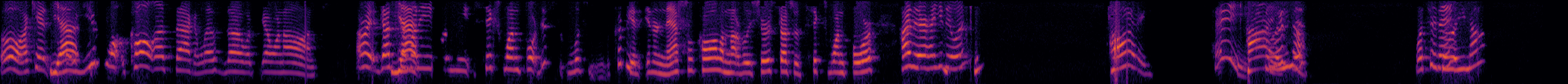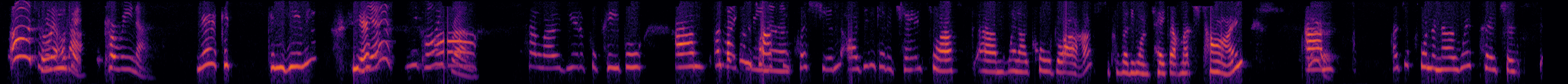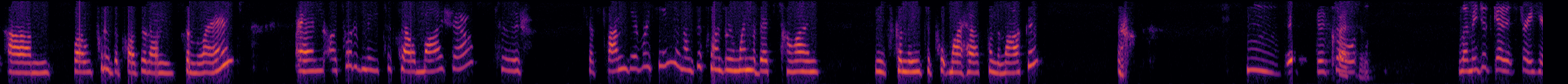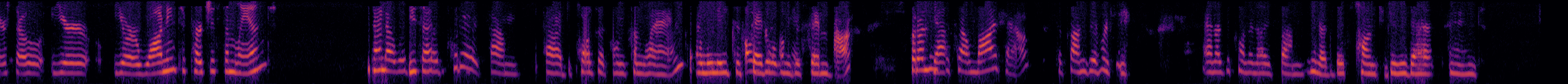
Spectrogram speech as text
Oh, I can't. Yeah. uh, You call, call us back and let us know what's going on. All right. Got Yes. somebody from the six one four. This looks could be an international call. I'm not really sure. It starts with six one four. Hi there. How you doing? Hi. Hey. Hi. Who is Serena. this? What's your name? Serena? Oh, Serena. Serena. Okay. Karina. Yeah, can, can you hear me? Yes. Yes. Where are you calling Oh, from? Hello, beautiful people. Um, I just Hi, wanted to ask you a question. I didn't get a chance to ask um, when I called last because I didn't want to take up much time. Um. I just want to know, we've purchased, um, well, we put a deposit on some land and I sort of need to sell my house to to fund everything and I'm just wondering when the best time is for me to put my house on the market. Hmm. Good So- question. Let me just get it straight here. So you're you're wanting to purchase some land? No, no, we've, You said? we've put a um, uh, deposit on some land and we need to Oh, settle it in. December. But I need Yeah. to sell my house to fund everything. And I just want to know if, um, you know, the best time to do that and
